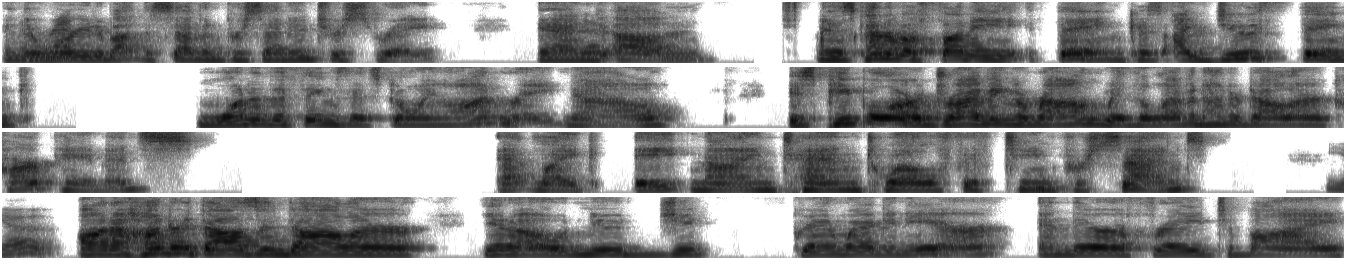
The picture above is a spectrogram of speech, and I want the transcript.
and they're worried about the 7% interest rate. And yep. um and it's kind of a funny thing because i do think one of the things that's going on right now is people are driving around with $1100 car payments at like 8 9 10 12 15% yep. on a $100000 you know new jeep grand wagoneer and they're afraid to buy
